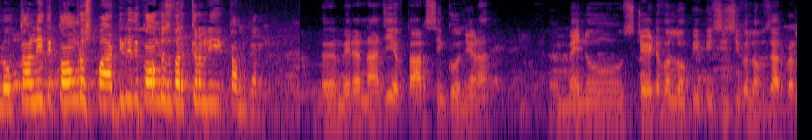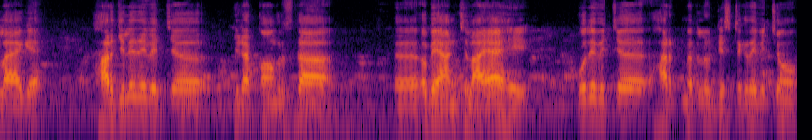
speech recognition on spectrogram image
ਲੋਕਾਂ ਲਈ ਤੇ ਕਾਂਗਰਸ ਪਾਰਟੀ ਲਈ ਤੇ ਕਾਂਗਰਸ ਵਰਕਰ ਲਈ ਕੰਮ ਕਰਨ। ਮੇਰਾ ਨਾਂ ਜੀ ਅਵਤਾਰ ਸਿੰਘ ਗੋਨਿਆਣਾ। ਮੈਨੂੰ ਸਟੇਟ ਵੱਲੋਂ ਪੀਪੀਸੀਸੀ ਵੱਲੋਂ ਅਬਜ਼ਰਵਰ ਲਾਇਆ ਗਿਆ। ਹਰ ਜ਼ਿਲ੍ਹੇ ਦੇ ਵਿੱਚ ਜਿਹੜਾ ਕਾਂਗਰਸ ਦਾ ਅਭਿਆਨ ਚਲਾਇਆ ਇਹ, ਉਹਦੇ ਵਿੱਚ ਹਰ ਮਤਲਬ ਡਿਸਟ੍ਰਿਕਟ ਦੇ ਵਿੱਚੋਂ,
